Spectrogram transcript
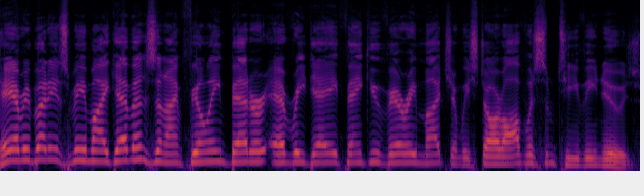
Hey, everybody, it's me, Mike Evans, and I'm feeling better every day. Thank you very much. And we start off with some TV news.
